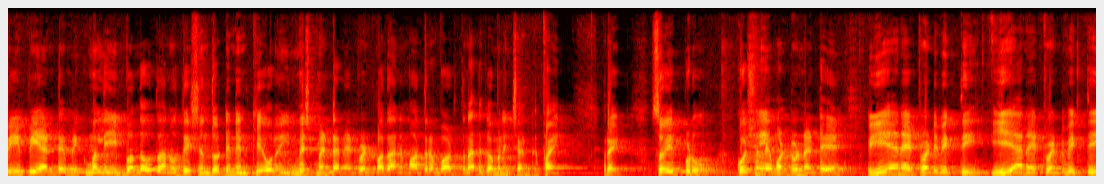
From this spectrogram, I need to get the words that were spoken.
పీపీ అంటే మీకు మళ్ళీ ఇబ్బంది అవుతాన ఉద్దేశంతో నేను కేవలం ఇన్వెస్ట్మెంట్ అనేటువంటి పదాన్ని మాత్రం వాడుతున్నది అది గమనించండి. ఫైన్ రైట్ సో ఇప్పుడు క్వశ్చన్లు ఏమంటుండంటే ఏ అనేటువంటి వ్యక్తి ఏ అనేటువంటి వ్యక్తి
